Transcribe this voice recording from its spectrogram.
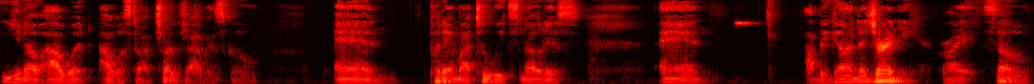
You know, I would I would start truck driving school, and put in my two weeks notice and I begun the journey, right? So,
